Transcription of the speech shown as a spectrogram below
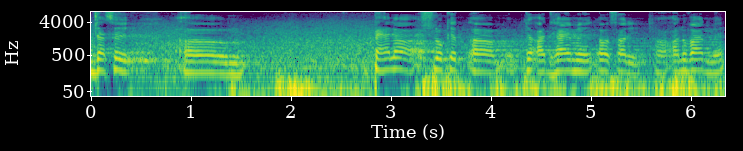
जैसे पहला श्लोक अध्याय में सॉरी अनुवाद में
